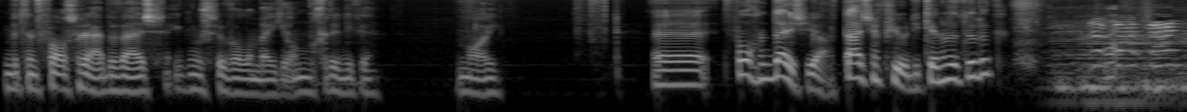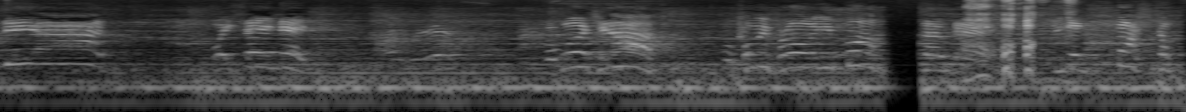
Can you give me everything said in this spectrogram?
met een vals rijbewijs. Ik moest er wel een beetje om grinniken. Mooi. Het volgende deze, ja. Tyson Fury, die kennen we natuurlijk. We're working hard. We're coming for all you mother out there. you get smashed up.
